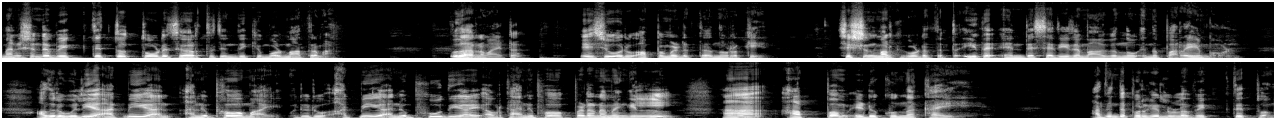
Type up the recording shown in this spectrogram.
മനുഷ്യന്റെ വ്യക്തിത്വത്തോട് ചേർത്ത് ചിന്തിക്കുമ്പോൾ മാത്രമാണ്. ഉദാഹരണമായിട്ട് യേശു ഒരു അപ്പമെടുത്ത് നുറുക്കി ശിഷ്യന്മാർക്ക് കൊടുത്തിട്ട് ഇത് എന്റെ ശരീരമാകുന്നു എന്ന് പറയുമ്പോൾ അതൊരു വലിയ ആത്മീയ അനുഭവമായി ഒരു ആത്മീയ അനുഭൂതിയായി അവർക്ക് അനുഭവപ്പെടണമെങ്കിൽ ആ അപ്പം എടുക്കുന്ന കൈ അതിന്റെ പിറകിലുള്ള വ്യക്തിത്വം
